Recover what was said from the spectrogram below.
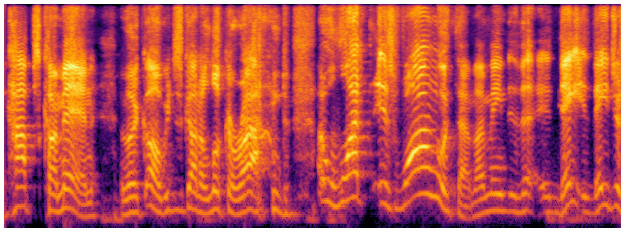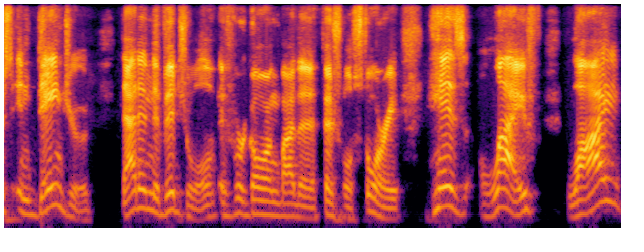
cops come in and like, oh, we just got to look around. what is wrong with them? I mean, they they just endangered that individual. If we're going by the official story, his life. Why?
